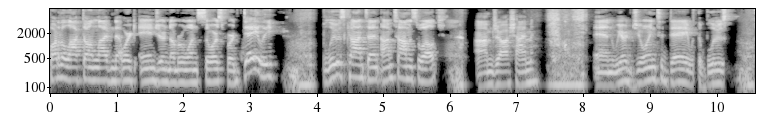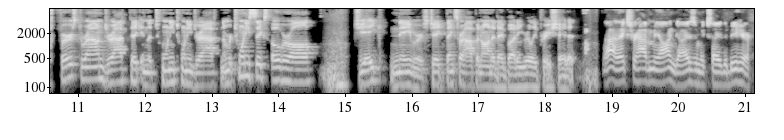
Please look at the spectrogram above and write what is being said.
part of the Locked On Live Network and your number one source for daily blues content. I'm Thomas Welch. I'm Josh Hyman. And we are joined today with the Blues first round draft pick in the 2020 draft, number 26 overall, Jake Neighbors. Jake, thanks for hopping on today, buddy. Really appreciate it. Ah, thanks for having me on, guys. I'm excited to be here.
